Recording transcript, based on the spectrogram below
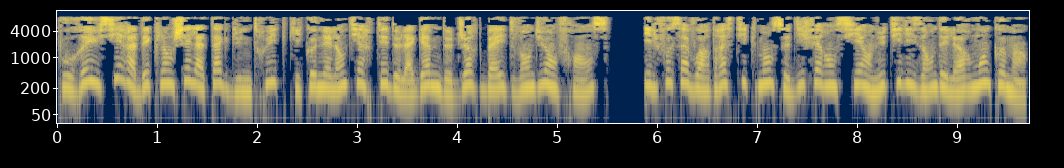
Pour réussir à déclencher l'attaque d'une truite qui connaît l'entièreté de la gamme de jerkbait vendue en France, il faut savoir drastiquement se différencier en utilisant des leurres moins communs.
